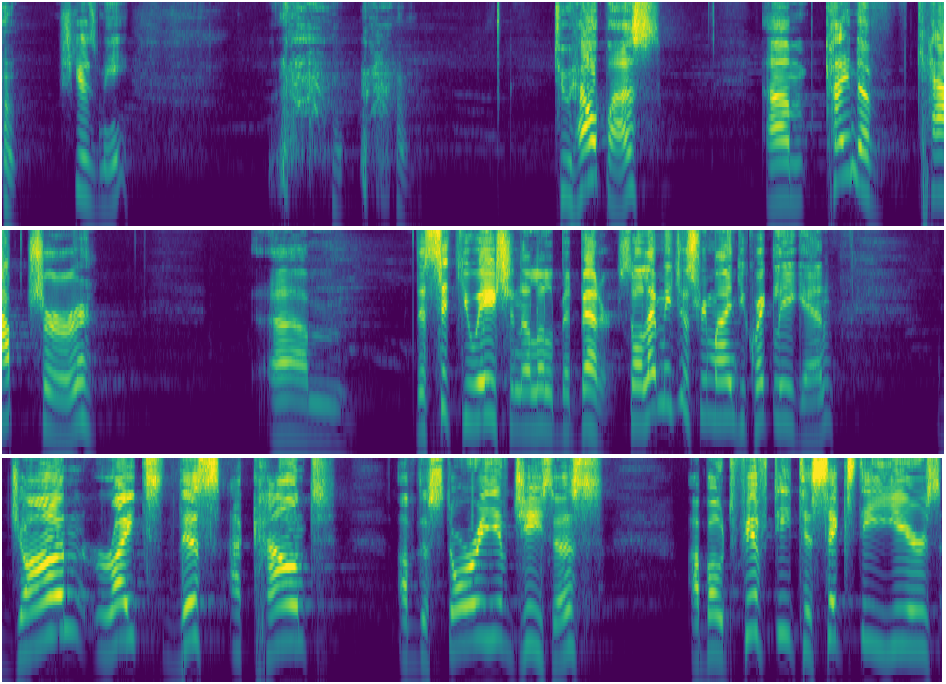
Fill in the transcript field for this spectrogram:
excuse me, to help us um, kind of capture um, the situation a little bit better. So let me just remind you quickly again. John writes this account of the story of Jesus about 50 to 60 years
